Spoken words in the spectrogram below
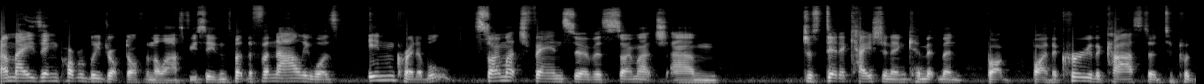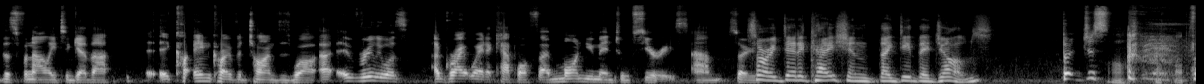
amazing, probably dropped off in the last few seasons, but the finale was incredible. So much fan service, so much um, just dedication and commitment by, by the crew, the cast to, to put this finale together it, in COVID times as well. Uh, it really was a great way to cap off a monumental series. Um, so Sorry, dedication. They did their jobs. but just f-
